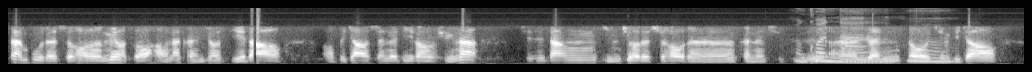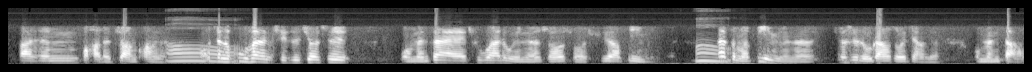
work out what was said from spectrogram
散步的时候呢，没有走好，那可能就跌到哦比较深的地方去。那其实当营救的时候呢，可能其实呃人都已经比较发生不好的状况了。哦，这个部分其实就是我们在出外露营的时候所需要避免。那怎么避免呢？就是如刚刚所讲的，我们找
